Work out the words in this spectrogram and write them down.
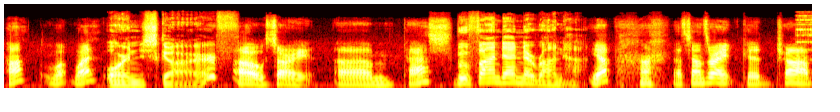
Huh? What? What? Orange scarf. Oh, sorry. Um, pass? Bufanda naranja. Yep, huh, that sounds right. Good job.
